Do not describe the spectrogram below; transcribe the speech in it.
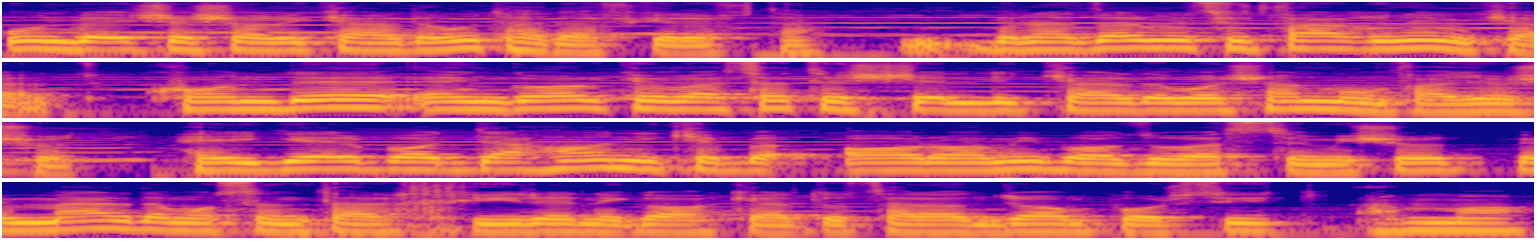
اون بهش اشاره کرده بود هدف گرفتم. به نظر می‌رسید فرقی نمی‌کرد. کنده انگار که وسط شلیک کرده باشن منفجر شد. هیگر با دهانی که به آرامی بازو بسته می‌شد به مرد مسنتر خیره نگاه کرد و سرانجام پرسید اما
